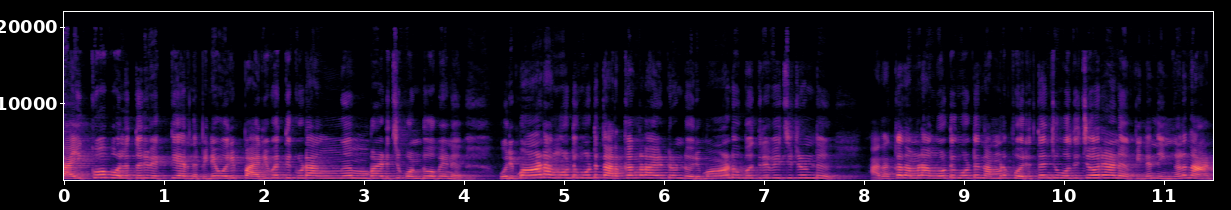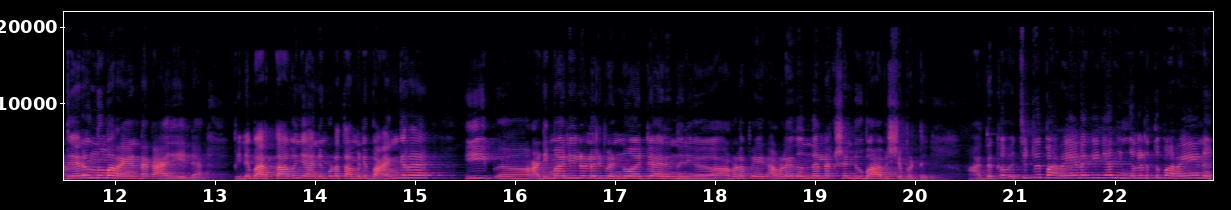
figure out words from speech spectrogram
സൈക്കോ പോലത്തെ ഒരു വ്യക്തിയായിരുന്നു. പിന്നെ ഒരു പരുവത്തിൽ കൂടെ അങ്ങ് മുമ്പടിച്ച് കൊണ്ടുപോവാണ് ഒരുപാട് അങ്ങോട്ടും ഇങ്ങോട്ടും തർക്കങ്ങളായിട്ടുണ്ട്. ഒരുപാട് ഉപദ്രവിച്ചിട്ടുണ്ട്. അതൊക്കെ നമ്മൾ അങ്ങോട്ടും ഇങ്ങോട്ടും നമ്മൾ പൊരുത്തം ചോദിച്ചവരാണ്. പിന്നെ നിങ്ങൾ നാട്ടുകാരൊന്നും പറയേണ്ട കാര്യമില്ല. പിന്നെ ഭർത്താവും ഞാനും കൂടെ തമ്മിൽ ഭയങ്കര ഈ അടിമാലിയിലുള്ള ഒരു പെണ്ണുമായിട്ടായിരുന്നു. അവളെ പേര് അവളെ ഒന്നര ലക്ഷം രൂപ ആവശ്യപ്പെട്ട്. അതൊക്കെ വെച്ചിട്ട് പറയണമെങ്കിൽ ഞാൻ നിങ്ങളുടെ അടുത്ത് പറയണ്.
